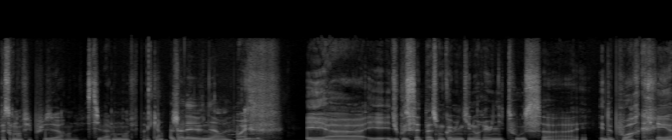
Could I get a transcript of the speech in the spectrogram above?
parce qu'on en fait plusieurs, hein, des festivals, on n'en fait pas qu'un. J'allais y venir. Ouais. Euh, et, et, du coup, c'est cette passion commune qui nous réunit tous et, de pouvoir créer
